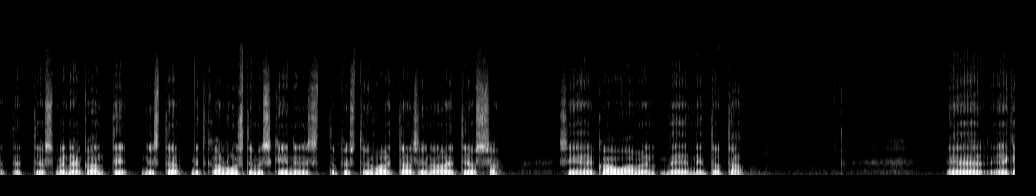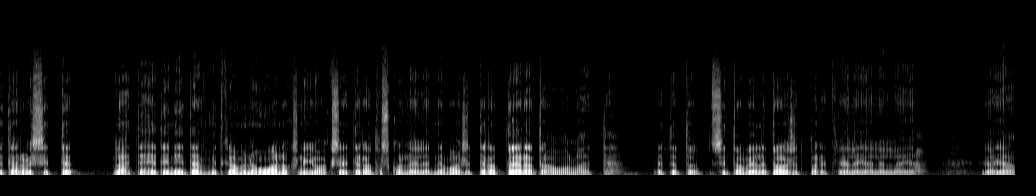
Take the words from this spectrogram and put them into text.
että, että jos menee kantti niistä, mitkä on luistimis kiinni, niin sitten pystyy vaihtamaan siinä aitiossa. Siihen ei kauan mene, niin tota, e, eikä tarvi sitten lähteä heti niitä, mitkä on mennyt huonoksi, niin juoksee terotuskoneelle. Että ne voi sitten erottaa erätauolla. Että, että, että sitten on vielä ne toiset parit vielä jäljellä ja, ja, ja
